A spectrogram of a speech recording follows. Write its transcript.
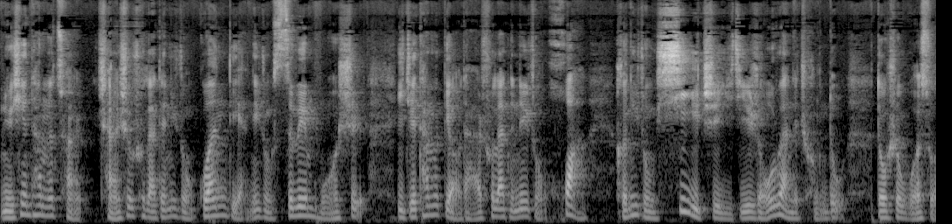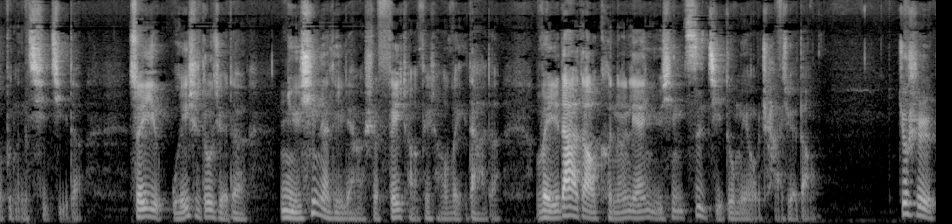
女性她们传阐述出来的那种观点、那种思维模式，以及她们表达出来的那种话和那种细致以及柔软的程度，都是我所不能企及的。所以我一直都觉得女性的力量是非常非常伟大的，伟大到可能连女性自己都没有察觉到。就是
